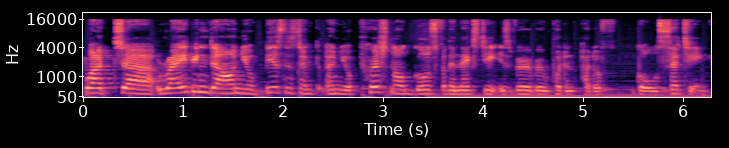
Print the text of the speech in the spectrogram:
But uh, writing down your business and, your personal goals for the next year is very, very important part of goal setting.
